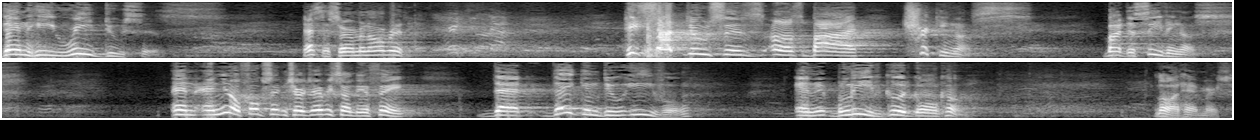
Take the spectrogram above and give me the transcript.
Then he reduces. That's a sermon already. He seduces us by tricking us, by deceiving us. And, and you know, folks sit in church every Sunday and think that they can do evil and believe good gonna come. Lord have mercy.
